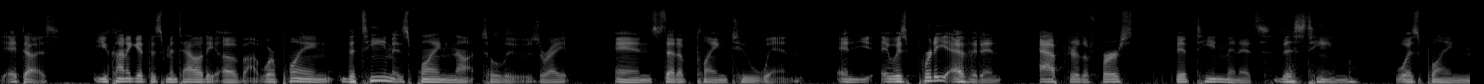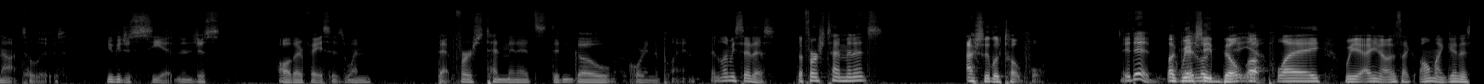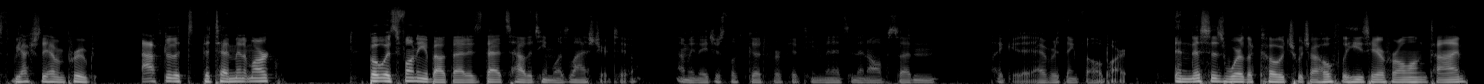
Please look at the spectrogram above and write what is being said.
it does. You kind of get this mentality of uh, we're playing. The team is playing not to lose, right? And instead of playing to win, and it was pretty evident after the first 15 minutes, this team was playing not to lose. You could just see it in just all their faces when that first 10 minutes didn't go according to plan. And let me say this: the first ten minutes actually looked hopeful. It did. Like we It actually looked- built yeah. up play. We, you know, it's like, oh my goodness, we actually have improved. After the the ten minute mark, But what's funny about that is that's how the team was last year too. I mean, they just looked good for 15 minutes, and then all of a sudden, like everything fell apart. and this is where the coach, which I hopefully he's here for a long time,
